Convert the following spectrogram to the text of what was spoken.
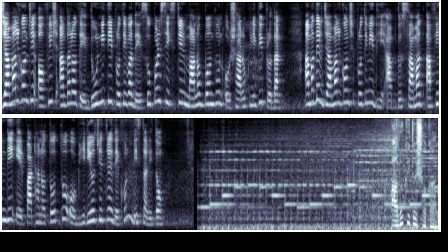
জামালগঞ্জে অফিস আদালতে দুর্নীতির প্রতিবাদে সুপার সিক্সটির মানববন্ধন ও স্মারকলিপি প্রদান। আমাদের জামালগঞ্জ প্রতিনিধি আব্দুস সামাদ আফিন্দি এর পাঠানো তথ্য ও ভিডিও চিত্রে দেখুন বিস্তারিত। আলোকিত সকাল,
